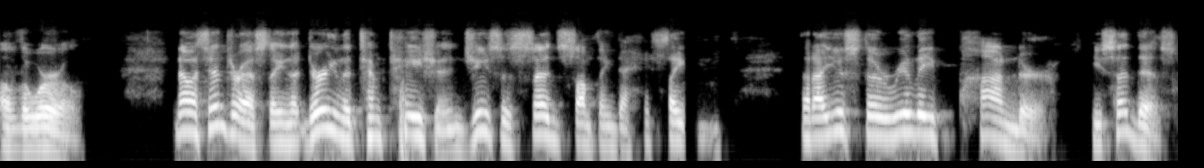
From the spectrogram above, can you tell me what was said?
of the world. Now it's interesting that during the temptation, Jesus said something to Satan that I used to really ponder. He said this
